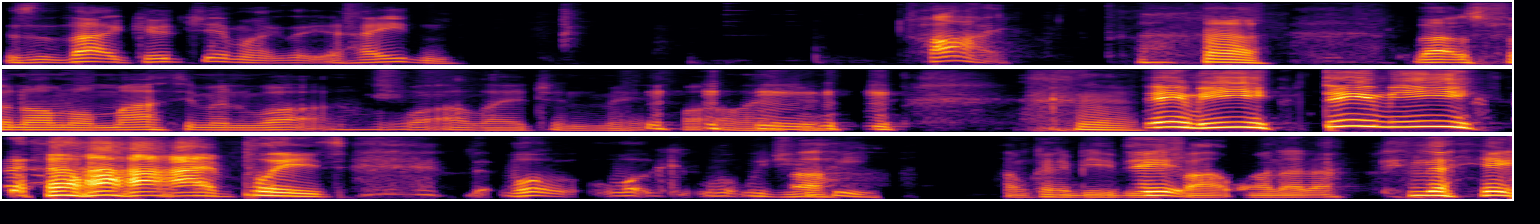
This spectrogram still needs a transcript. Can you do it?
Is it that good, J Mac, that you're hiding? Hi. that was phenomenal. Matthewman, what what a legend, mate. What a legend. Damie, Damie. Please. What what what would you Ah, be? I'm going to be the big fat one, Anna. You're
